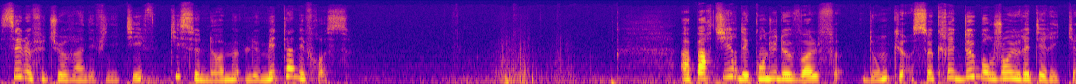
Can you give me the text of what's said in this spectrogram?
C'est le futur rein définitif qui se nomme le métanéphros. À partir des conduits de Wolf, donc, se créent deux bourgeons urétériques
